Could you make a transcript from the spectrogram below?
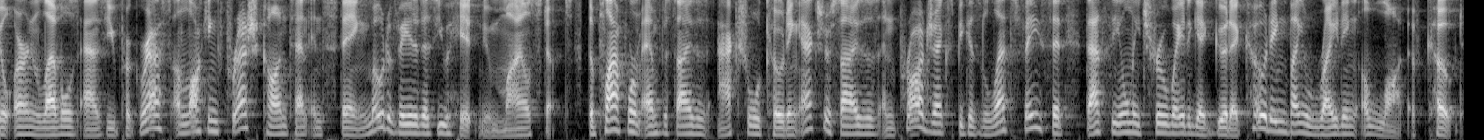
You'll earn levels as you progress, unlocking fresh content and staying motivated as you hit new milestones. The platform emphasizes actual coding exercises and projects because let's face it, that's the only true way to get good at coding by writing a lot of code.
